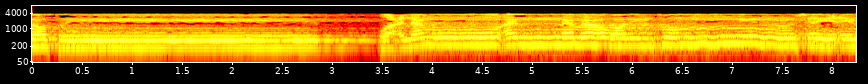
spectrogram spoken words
نصير واعلموا أنما غنمتم من شيء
